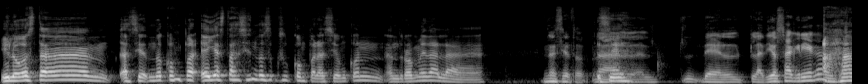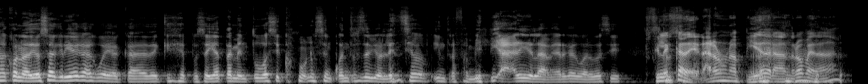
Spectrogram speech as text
Y luego estaban haciendo... Ella está haciendo su comparación con Andrómeda, la... No es cierto. La, Sí. del- la diosa griega. Ajá, con la diosa griega, güey, acá, de que pues ella también tuvo así como unos encuentros de violencia intrafamiliar y de la verga o algo así. Sí le encadenaron una piedra Andrómeda.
